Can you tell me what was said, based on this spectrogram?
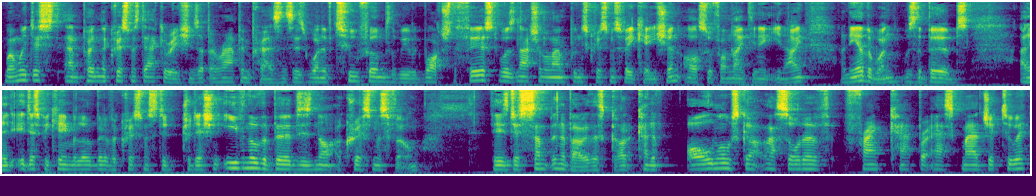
when we're just um, putting the Christmas decorations up and wrapping presents, is one of two films that we would watch. The first was National Lampoon's Christmas Vacation, also from 1989, and the other one was The Burbs. And it, it just became a little bit of a Christmas tradition, even though The Burbs is not a Christmas film there's just something about it that's got kind of almost got that sort of Frank Capra esque magic to it,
